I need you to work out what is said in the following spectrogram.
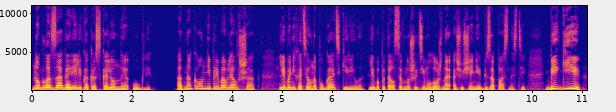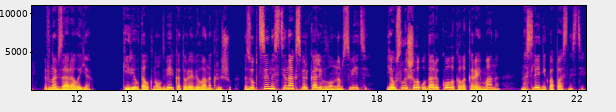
но глаза горели, как раскаленные угли. Однако он не прибавлял шаг, либо не хотел напугать Кирилла, либо пытался внушить ему ложное ощущение безопасности. «Беги!» — вновь заорала я. Кирилл толкнул дверь, которая вела на крышу. Зубцы на стенах сверкали в лунном свете. Я услышала удары колокола Караймана. Наследник в опасности.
